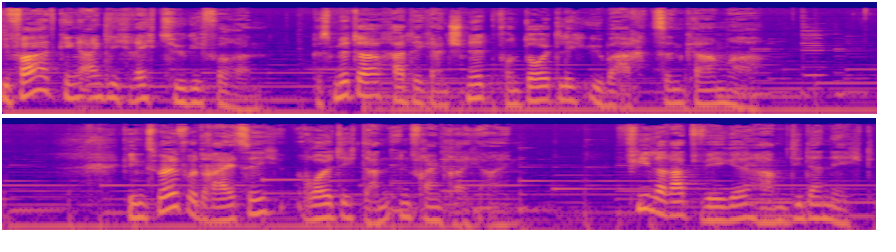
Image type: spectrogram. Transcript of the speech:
Die Fahrt ging eigentlich recht zügig voran. Bis Mittag hatte ich einen Schnitt von deutlich über 18 km/h. Gegen 12.30 Uhr rollte ich dann in Frankreich ein. Viele Radwege haben die da nicht.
